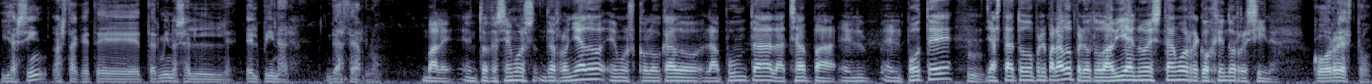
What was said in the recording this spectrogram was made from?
Y así hasta que te terminas el, el pinar de hacerlo. Vale, entonces hemos derroñado, hemos colocado la punta, la chapa, el, pote, hmm. ya está todo preparado, pero todavía no estamos recogiendo resina. Correcto.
